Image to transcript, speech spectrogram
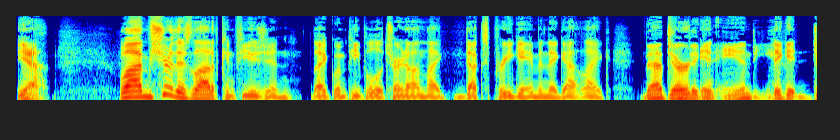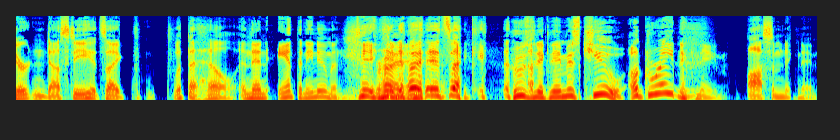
Yeah. Well, I'm sure there's a lot of confusion, like when people will turn on like Ducks pregame and they got like That's dirt they get and Andy. They get dirt and dusty. It's like what the hell? And then Anthony Newman. You Right. know, it's like whose nickname is Q. A great nickname. awesome nickname.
